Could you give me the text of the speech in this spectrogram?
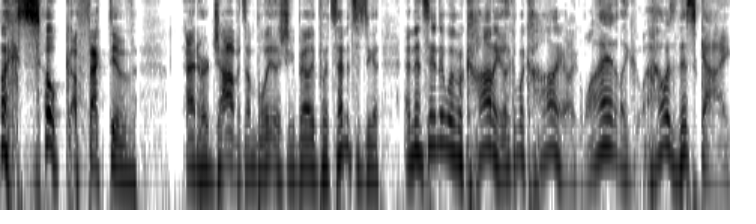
like so effective at her job? It's unbelievable. She barely put sentences together. And then same thing with McConnell. Look at McConnell, you're like, why? Like, how is this guy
